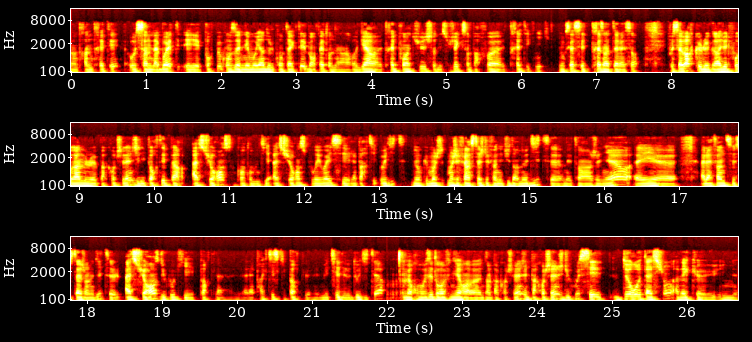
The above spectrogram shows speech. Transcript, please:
est en train de traiter au sein de la boîte. Et pour peu qu'on se donne les moyens de le contacter, ben, en fait, on a un regard très pointu sur des sujets qui sont parfois très techniques. Donc ça, c'est très intéressant. Il faut savoir que le graduate programme, le parcours challenge, il est porté par assurance. Quand on me dit assurance pour EY, c'est la partie audit. Donc moi, j'ai fait un stage de fin d'études en audit euh, en étant ingénieur et euh, à la fin de ce stage en audit, euh, Assurance, du coup, qui porte la, la pratique qui porte le métier d'auditeur, m'a proposé de revenir euh, dans le parcours challenge. Et le parcours challenge, du coup, c'est deux rotations avec euh, une,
